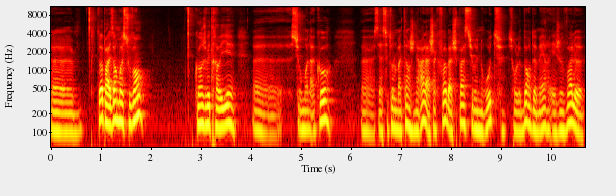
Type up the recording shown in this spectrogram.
Euh, toi, par exemple, moi, souvent, quand je vais travailler euh, sur Monaco, euh, c'est assez tôt le matin en général, à chaque fois, bah, je passe sur une route, sur le bord de mer, et je vois le...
